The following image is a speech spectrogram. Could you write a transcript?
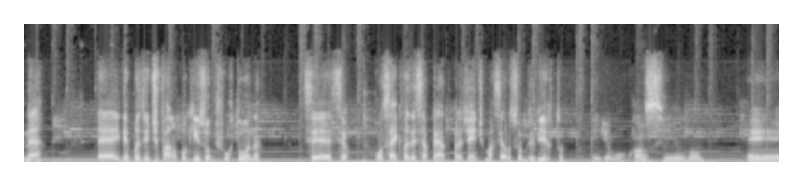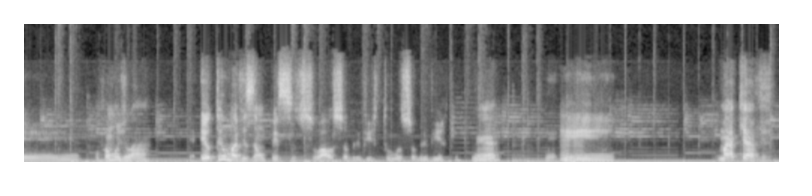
né? É, e depois a gente fala um pouquinho sobre Fortuna. Você consegue fazer esse apanhado para a gente, Marcelo, sobre Virto? Eu consigo. É... Vamos lá. Eu tenho uma visão pessoal sobre Virtu, sobre Virtu, né? Uhum. É... Maquiavel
